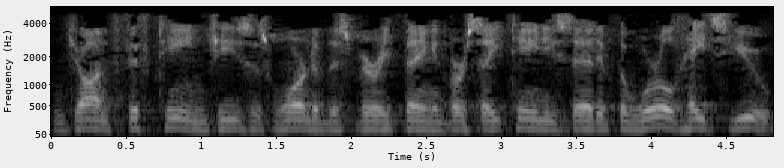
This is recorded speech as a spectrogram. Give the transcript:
In John 15, Jesus warned of this very thing. In verse 18, he said, If the world hates you,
